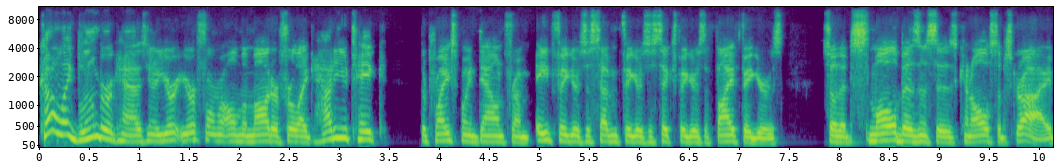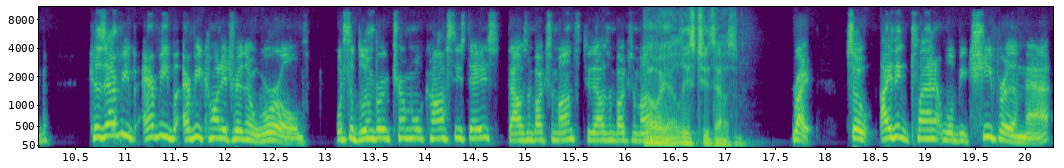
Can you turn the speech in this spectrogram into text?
kind of like Bloomberg has. You know, your your former alma mater for like how do you take the price point down from eight figures to seven figures to six figures to five figures, so that small businesses can all subscribe. Because every every every commodity trader in the world, what's the Bloomberg terminal cost these days? Thousand bucks a month, two thousand bucks a month. Oh yeah, at least two thousand. Right. So I think Planet will be cheaper than that,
